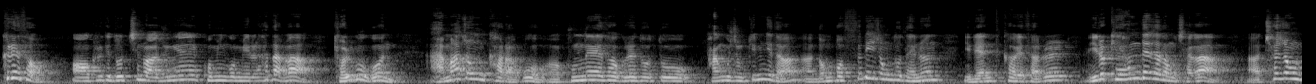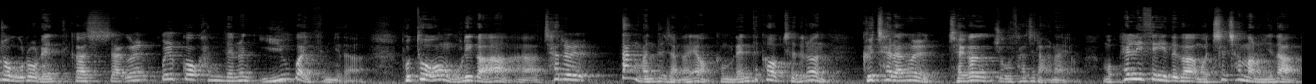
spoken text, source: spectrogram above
그래서 어, 그렇게 놓친 와중에 고민 고민을 하다가 결국은 아마존카라고 어, 국내에서 그래도 또 방구 좀 낍니다. 아, 넘버 3 정도 되는 이 렌트카 회사를 이렇게 현대자동차가 아, 최종적으로 렌트카 시작을 꿀꺽 한 데는 이유가 있습니다. 보통 우리가 아, 차를 딱 만들잖아요. 그럼 렌트카 업체들은 그 차량을 제가격 주고 사질 않아요. 뭐 펠리세이드가 뭐 7천만 원이다.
